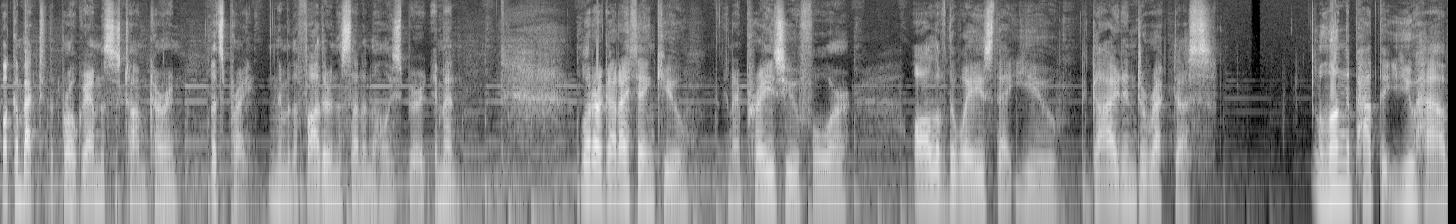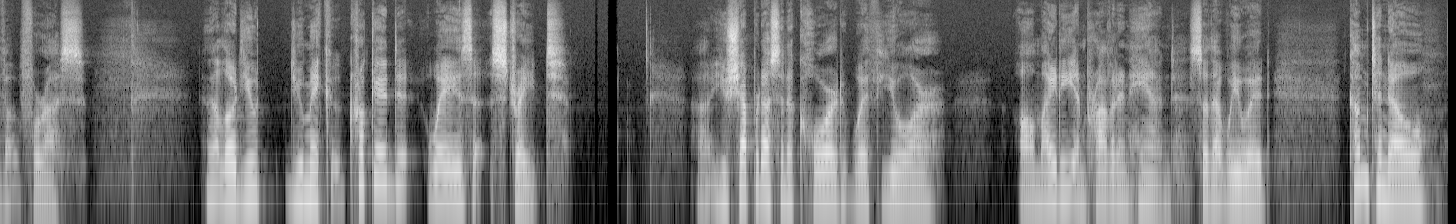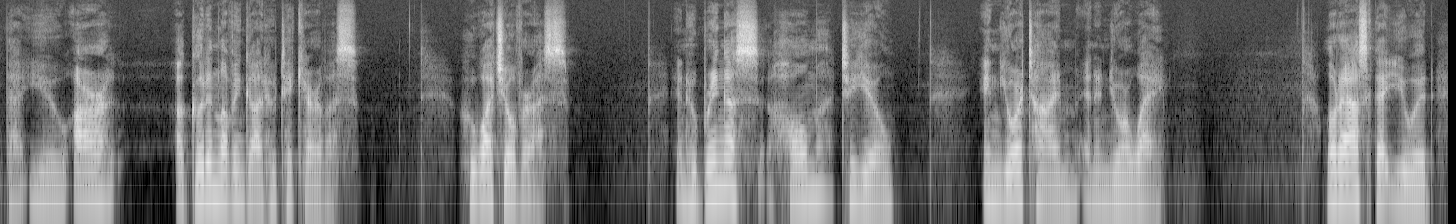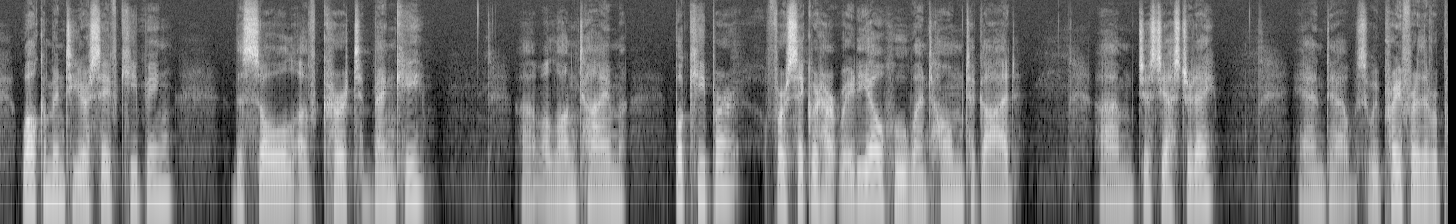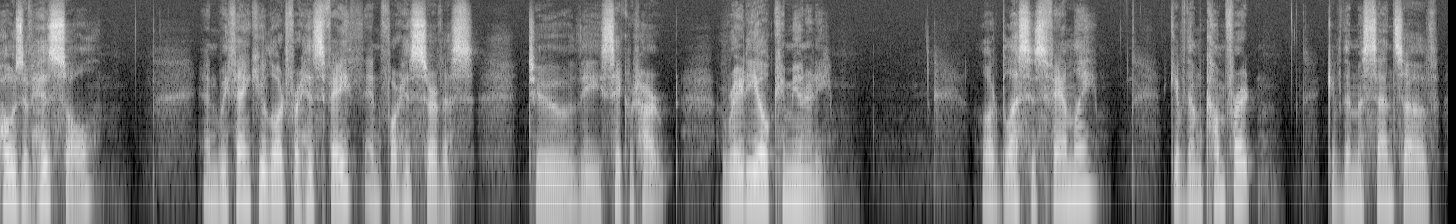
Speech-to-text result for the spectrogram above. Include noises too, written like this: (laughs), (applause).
Welcome back to the program. This is Tom Curran. Let's pray. In the name of the Father, and the Son, and the Holy Spirit. Amen. Lord our God, I thank you and I praise you for all of the ways that you guide and direct us along the path that you have for us. And that, Lord, you, you make crooked ways straight. Uh, you shepherd us in accord with your almighty and provident hand so that we would come to know that you are a good and loving God who take care of us, who watch over us, and who bring us home to you in your time and in your way. Lord, I ask that you would welcome into your safekeeping the soul of Kurt Benke, uh, a longtime bookkeeper for Sacred Heart Radio who went home to God um, just yesterday. And uh, so we pray for the repose of his soul. And we thank you, Lord, for his faith and for his service to the Sacred Heart radio community. Lord, bless his family, give them comfort, give them a sense of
